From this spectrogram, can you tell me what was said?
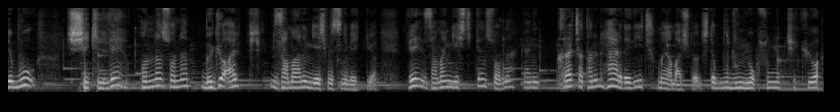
Ve bu şekilde ondan sonra Bögü Alp zamanın geçmesini bekliyor. Ve zaman geçtikten sonra yani Kıraç Atan'ın her dediği çıkmaya başlıyor. İşte budun yoksulluk çekiyor.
